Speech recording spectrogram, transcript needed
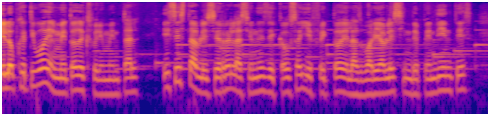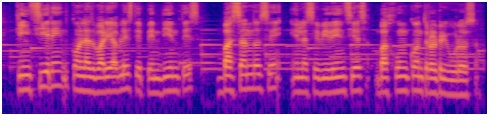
El objetivo del método experimental es establecer relaciones de causa y efecto de las variables independientes que infieren con las variables dependientes basándose en las evidencias bajo un control riguroso.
